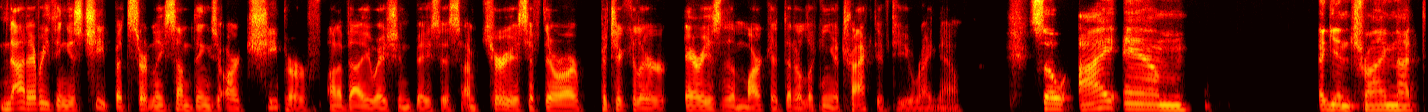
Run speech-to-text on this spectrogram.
Not everything is cheap, but certainly some things are cheaper on a valuation basis. I'm curious if there are particular areas of the market that are looking attractive to you right now. So I am, again, trying not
